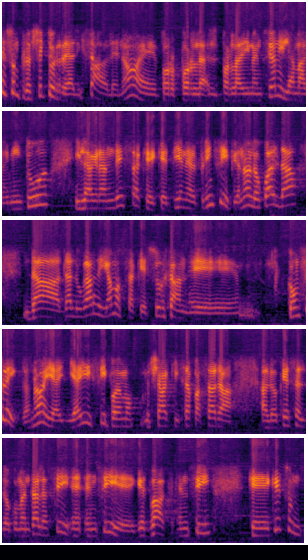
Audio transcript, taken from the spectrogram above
Es un proyecto irrealizable, ¿no? Eh, por, por, la, por la dimensión y la magnitud y la grandeza que, que tiene al principio, ¿no? Lo cual da da, da lugar, digamos, a que surjan eh, conflictos, ¿no? Y, ahí sí podemos ya quizá pasar a, a lo que es el documental así, en, sí, eh, Get Back en sí, que, que, es, un,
